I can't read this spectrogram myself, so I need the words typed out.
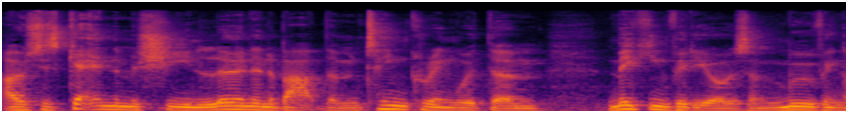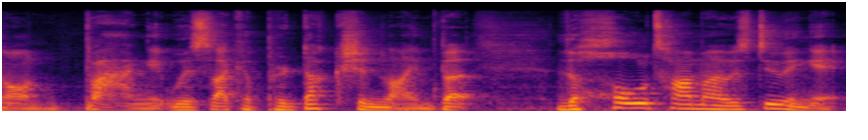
I was just getting the machine, learning about them, tinkering with them, making videos and moving on. Bang! It was like a production line. But the whole time I was doing it,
